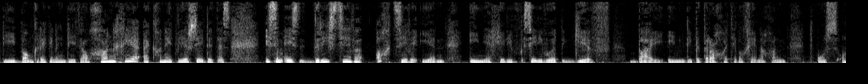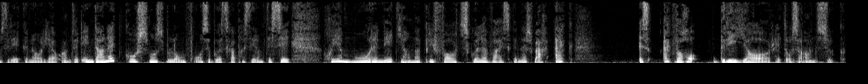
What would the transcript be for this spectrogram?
die bankrekening detail gaan gee. Ek gaan net weer sê dit is SMS 37871 en jy gee die sê die woord give by en die bedrag wat jy wil gee, dan gaan ons ons rekenaar jou antwoord. En dan het Cosmos Blom vir ons 'n boodskap gestuur om te sê: "Goeiemôre net, jammer privaat skole wys kinders weg. Ek is ek wag al 3 jaar het ons 'n aansoek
